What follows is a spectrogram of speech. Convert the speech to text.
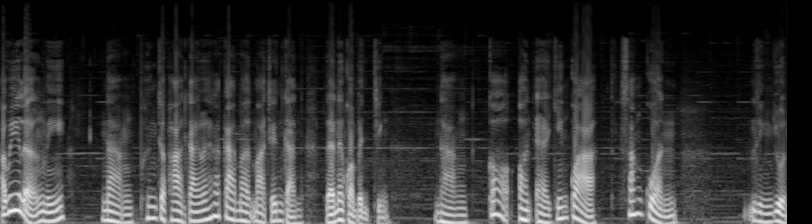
อวีเหลิงนี้ นางเพิ่งจะผ่านการวิวัฒนาการมามาเช่นกัน และในความเป็นจริง นางก็อ่อนแอยิ่งกว่าสร้างกวนหลิงหยุน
